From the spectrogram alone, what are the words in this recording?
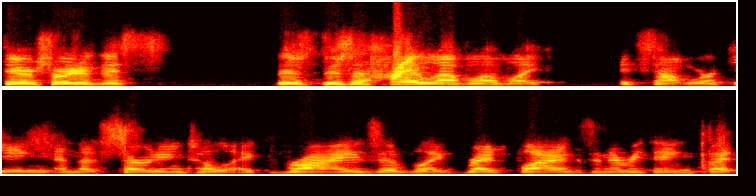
There's sort of this there's there's a high level of like it's not working and that's starting to like rise of like red flags and everything but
